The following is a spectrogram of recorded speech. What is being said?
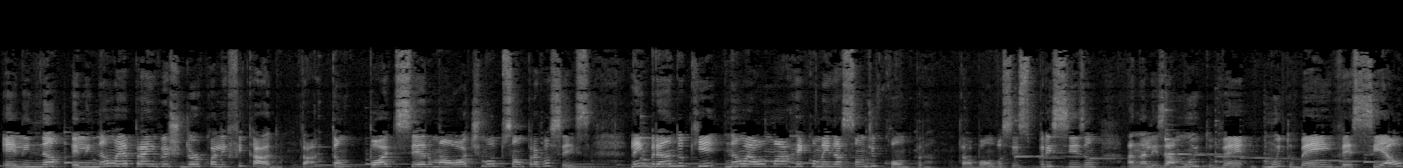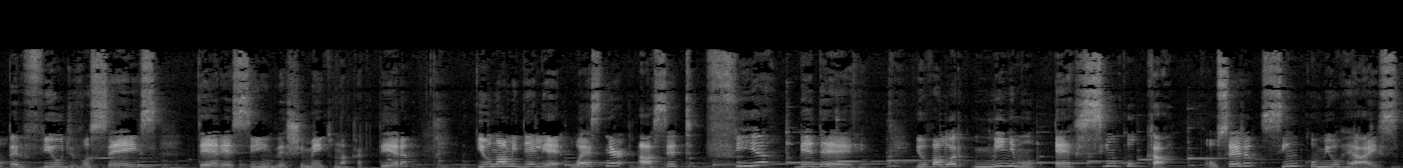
ele não, ele não é para investidor qualificado, tá? Então pode ser uma ótima opção para vocês. Lembrando que não é uma recomendação de compra, tá bom? Vocês precisam analisar muito bem, muito bem, ver se é o perfil de vocês ter esse investimento na carteira. E o nome dele é Westner Asset FIA BDR. E o valor mínimo é 5K, ou seja, 5 mil reais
